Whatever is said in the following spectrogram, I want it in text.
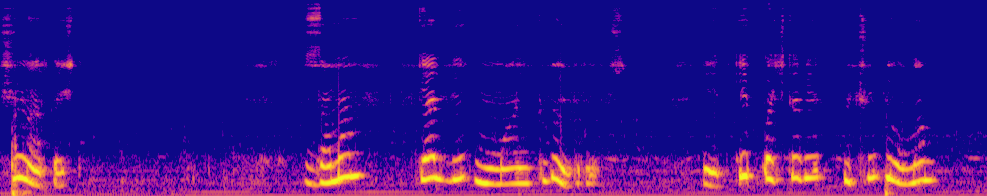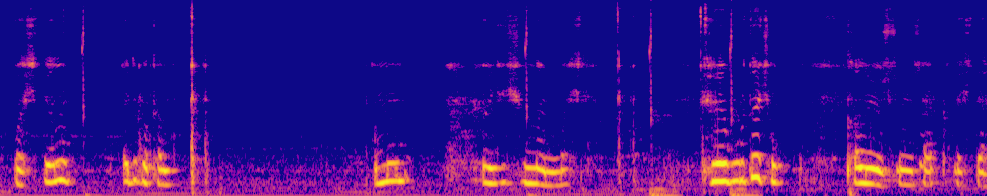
Şimdi arkadaşlar zaman geldi Mike'ı öldürüyoruz. Evet ilk başta bir üçüncü yoldan başlayalım. Hadi bakalım. Ama önce şundan başlayalım. Trevor'da çok kalıyorsunuz arkadaşlar.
